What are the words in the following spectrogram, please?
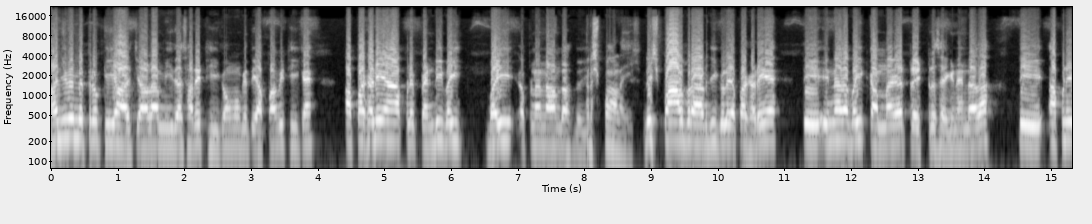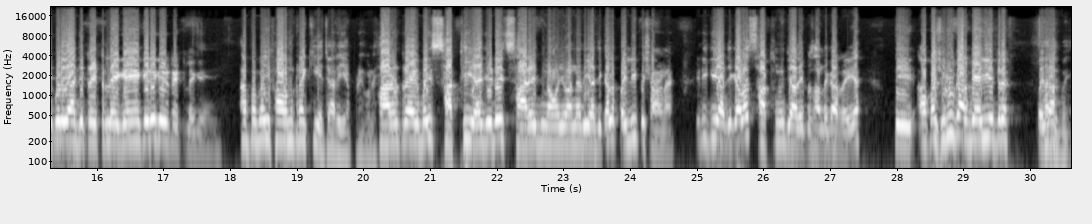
ਹਾਂਜੀ ਵੀ ਮਿੱਤਰੋ ਕੀ ਹਾਲ ਚਾਲ ਆ? ਉਮੀਦ ਆ ਸਾਰੇ ਠੀਕ ਹੋਵੋਗੇ ਤੇ ਆਪਾਂ ਵੀ ਠੀਕ ਹੈ ਆਪਾਂ ਖੜੇ ਆ ਆਪਣੇ ਪਿੰਡ ਹੀ ਬਾਈ। ਬਾਈ ਆਪਣਾ ਨਾਮ ਦੱਸ ਦਿਓ ਜੀ। ਰਸ਼ਪਾਲ ਹੈ ਜੀ। ਰਿਸ਼ਪਾਲ ਬਰਾੜ ਜੀ ਕੋਲੇ ਆਪਾਂ ਖੜੇ ਆ ਤੇ ਇਹਨਾਂ ਦਾ ਬਾਈ ਕੰਮ ਹੈਗਾ ਟਰੈਕਟਰ ਸੈਕਿੰਡ ਹੈਂਡ ਦਾ ਤੇ ਆਪਣੇ ਕੋਲੇ ਅੱਜ ਟਰੈਕਟਰ ਲੈ ਗਏ ਆ। ਕਿਹੜੇ ਕਿਹੜੇ ਟਰੈਕਟਰ ਲੈ ਗਏ ਆ ਜੀ? ਆਪਾਂ ਬਾਈ ਫਾਰਮ ਟਰੈਕ ਹੀ ਹੈ ਚਾਰੇ ਆਪਣੇ ਕੋਲੇ। ਫਾਰਮ ਟਰੈਕ ਬਾਈ 60 ਹੀ ਹੈ ਜਿਹੜੇ ਸਾਰੇ ਨੌਜਵਾਨਾਂ ਦੀ ਅੱਜ ਕੱਲ ਪਹਿਲੀ ਪਛਾਣ ਹੈ ਜਿਹੜੀ ਕਿ ਅੱਜ ਕੱਲ 60 ਨੂੰ ਜ਼ਿਆਦਾ ਪਸੰਦ ਕਰ ਰਹੇ ਆ। ਤੇ ਆਪਾਂ ਸ਼ੁਰੂ ਕਰਦੇ ਆ ਜੀ ਇੱਧਰ। ਪਹਿਲਾਂ ਹਾਂਜੀ ਬਾਈ।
